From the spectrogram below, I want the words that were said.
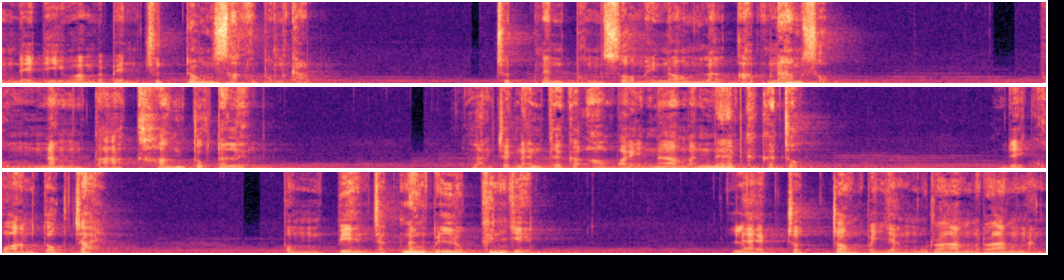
ำได้ดีว่ามันเป็นชุดน้องสาวของผมครับ ชุดนั้นผมสวมให้น้องหลังอาบน้ำศพ ผมนั่งตาค้างตกตะลึง หลังจากนั้นเธอก็เอาใบหน้ามาแนบกับกระจก ด้วยความตกใจ ผมเปลี่ยนจากนั่งเป็นลุกขึ้นยืน และจดจ้องไปยังร่างร่างนั้น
